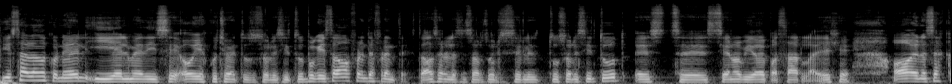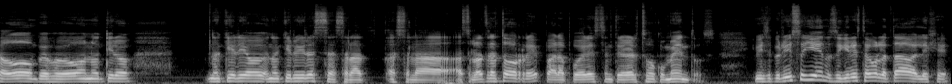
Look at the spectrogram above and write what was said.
Y yo estaba hablando con él y él me dice, oye, escúchame tu solicitud, porque estábamos frente a frente, estábamos en el ascensor, tu, solici- tu solicitud este, se han olvidado de pasarla. Y dije, oye, no seas cagón, pues, huevón, no quiero... No quiero, no quiero ir hasta, hasta, la, hasta, la, hasta la otra torre para poder este, entregar estos documentos. Y me dice, pero yo estoy yendo, si quieres te hago la tabla. Le dije,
